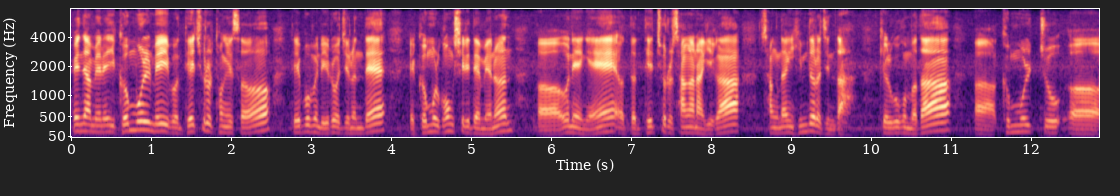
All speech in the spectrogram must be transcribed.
왜냐하면 이 건물 매입은 대출을 통해서 대부분 이루어지는데, 예, 건물 공실이 되면은, 어, 은행에 어떤 대출을 상환하기가 상당히 힘들어진다. 결국은 뭐다, 어, 건물주, 어,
